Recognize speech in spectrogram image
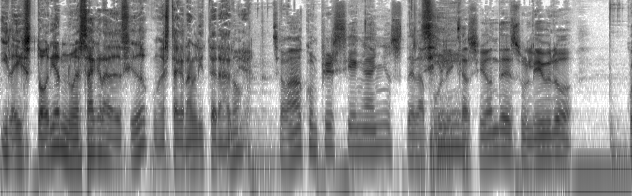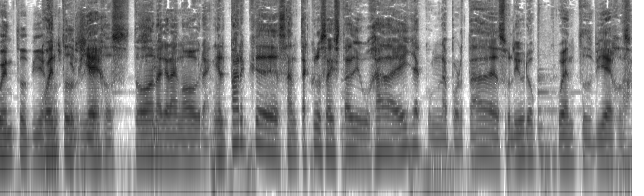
Y la historia no es agradecido con esta gran literaria. se van a cumplir 100 años de la publicación de su libro Cuentos Viejos. Cuentos Viejos, toda una gran obra. En el Parque de Santa Cruz ahí está dibujada ella con la portada de su libro Cuentos Viejos.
